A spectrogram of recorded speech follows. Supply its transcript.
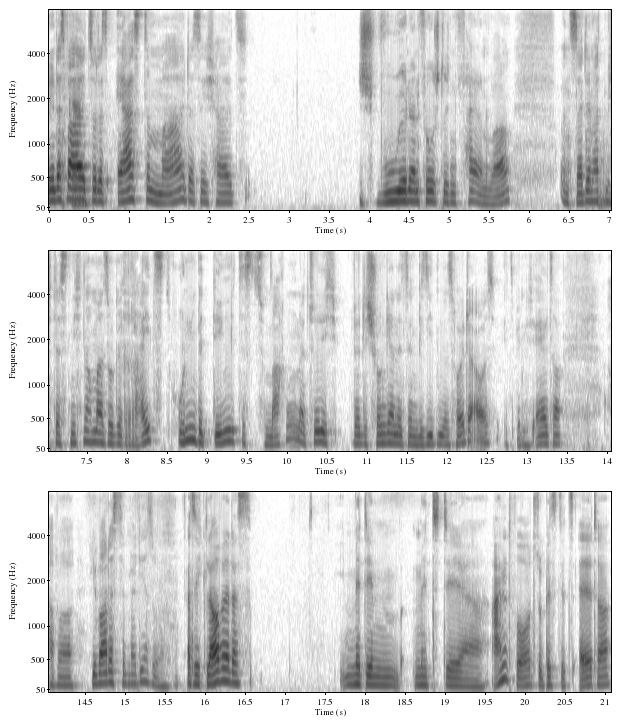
nee, das okay. war halt so das erste Mal, dass ich halt schwul in Anführungsstrichen feiern war. Und seitdem hat mich das nicht nochmal so gereizt, unbedingt das zu machen. Natürlich würde ich schon gerne sehen, wie sieht denn das heute aus? Jetzt bin ich älter. Aber wie war das denn bei dir so? Also ich glaube, dass mit, dem, mit der Antwort, du bist jetzt älter,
